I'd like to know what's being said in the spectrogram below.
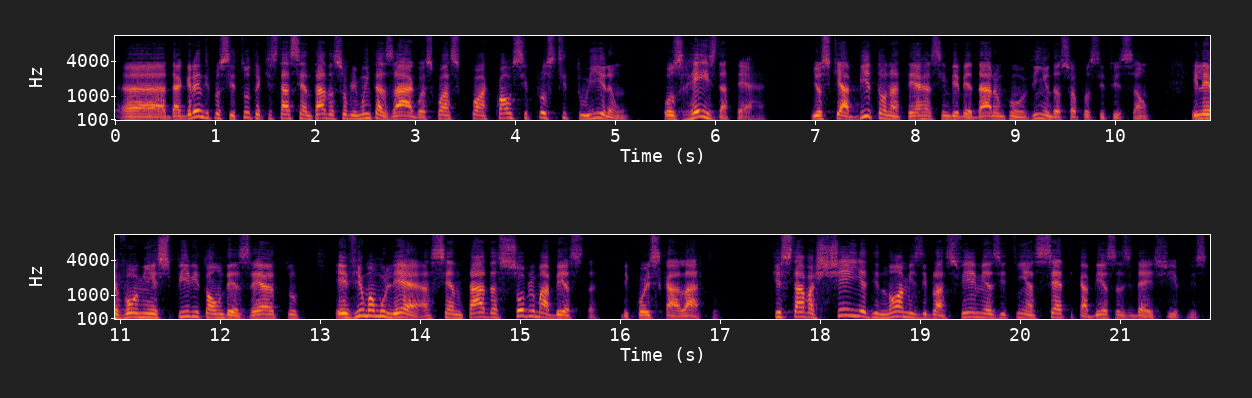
uh, da grande prostituta que está sentada sobre muitas águas, com, as, com a qual se prostituíram os reis da terra. E os que habitam na terra se embebedaram com o vinho da sua prostituição. E levou-me espírito a um deserto, e vi uma mulher assentada sobre uma besta, de cor escarlate, que estava cheia de nomes de blasfêmias e tinha sete cabeças e dez chifres.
